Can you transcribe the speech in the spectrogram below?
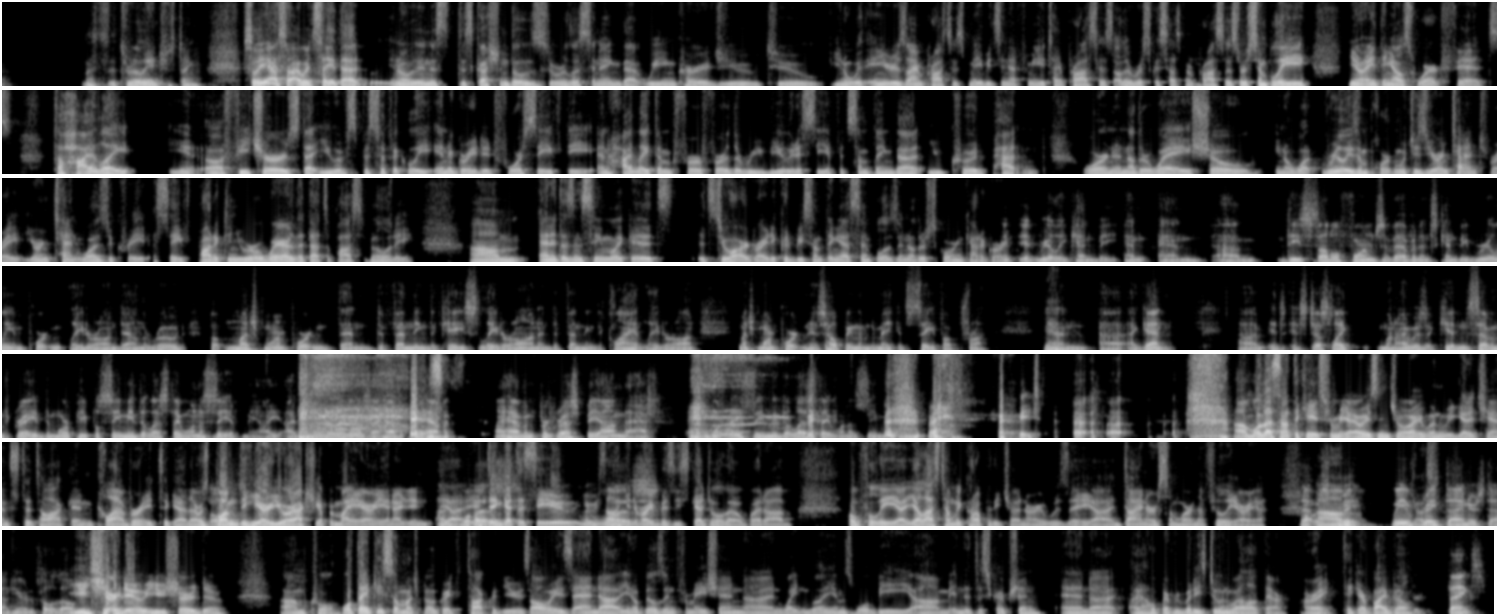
It's, it's really interesting. So yeah, so I would say that you know in this discussion, those who are listening, that we encourage you to you know within your design process, maybe it's an FMEA type process, other risk assessment mm-hmm. process, or simply you know anything else where it fits, to highlight uh, features that you have specifically integrated for safety and highlight them for further review to see if it's something that you could patent or in another way show you know what really is important which is your intent right? Your intent was to create a safe product and you were aware that that's a possibility. Um, and it doesn't seem like it's it's too hard right? It could be something as simple as another scoring category. It, it really can be. And and um, these subtle forms of evidence can be really important later on down the road but much more important than defending the case later on and defending the client later on. Much more important is helping them to make it safe up front yeah. And uh, again, um, it's it's just like when I was a kid in seventh grade. The more people see me, the less they want to see of me. I, I don't know what it is. I haven't I haven't I haven't progressed beyond that. The more they see me, the less they want to see me. right. right. Um, well, that's not the case for me. I always enjoy when we get a chance to talk and collaborate together. I was bummed to hear you were actually up in my area, and I didn't. I yeah, didn't get to see you. You sound like you had a very busy schedule, though. But um, hopefully, uh, yeah, last time we caught up with each other, it was a uh, diner somewhere in the Philly area. That was um, great. We have great diners down here in Philadelphia. You sure do. You sure do. Um, cool. Well, thank you so much, Bill. Great to talk with you as always. And uh, you know, Bill's information uh, and White and Williams will be um, in the description. And uh, I hope everybody's doing well out there. All right, take care. Bye, Bill. Thanks.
